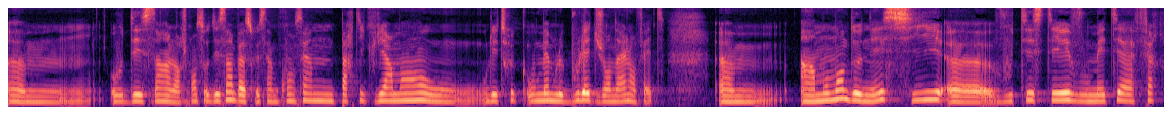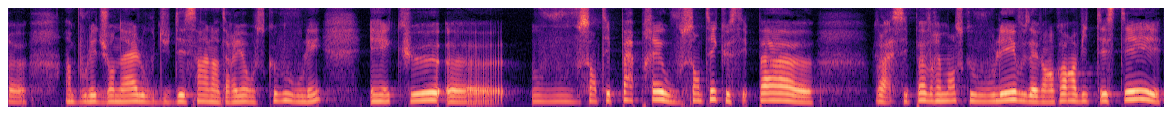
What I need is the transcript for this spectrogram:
euh, au dessin. Alors je pense au dessin parce que ça me concerne particulièrement, ou, les trucs, ou même le bullet journal en fait. Euh, à un moment donné, si euh, vous testez, vous mettez à faire un bullet journal ou du dessin à l'intérieur ou ce que vous voulez, et que vous vous sentez pas prêt ou vous sentez que c'est pas, voilà, c'est pas vraiment ce que vous voulez, vous avez encore envie de tester.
